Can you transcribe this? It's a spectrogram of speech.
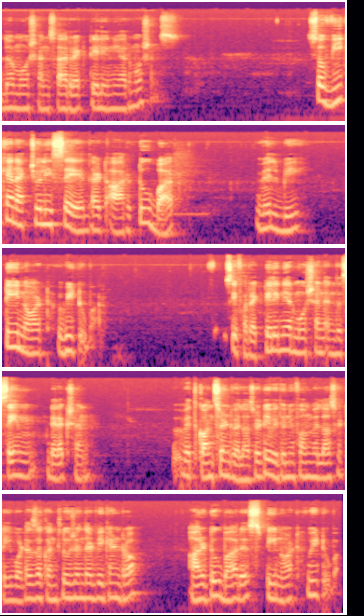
the motions are rectilinear motions. So we can actually say that r2 bar will be t naught v2 bar. See for rectilinear motion in the same direction with constant velocity with uniform velocity what is the conclusion that we can draw? R2 bar is t naught v2 bar.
